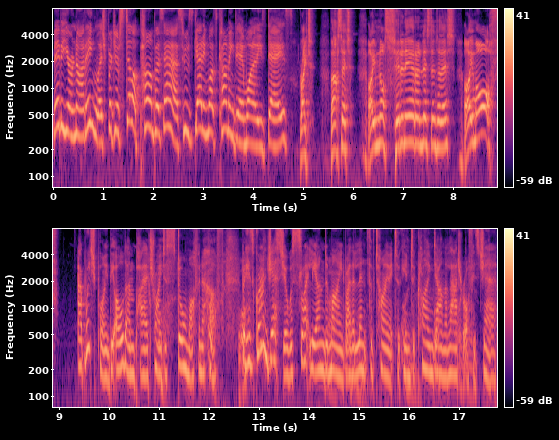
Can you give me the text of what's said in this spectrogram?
Maybe you're not English, but you're still a pompous ass who's getting what's coming to him one of these days. Right, that's it. I'm not sitting here and listening to this. I'm off. At which point the old umpire tried to storm off in a huff, but his grand gesture was slightly undermined by the length of time it took him to climb down the ladder off his chair.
